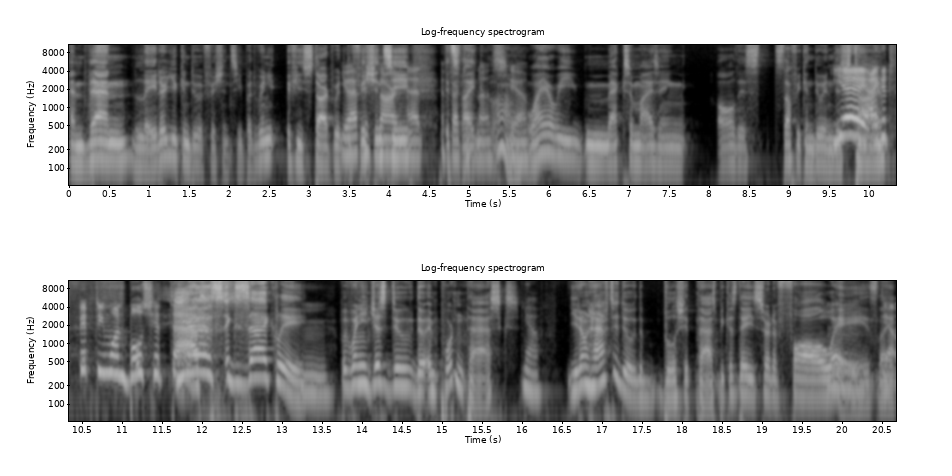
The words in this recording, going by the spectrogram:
And then later you can do efficiency. But when you if you start with You efficiency, start it's like, oh, yeah. why are we maximizing all this stuff we can do in this Yay! time? I did 51 bullshit tasks. Yes, exactly. Mm. But when you just do the important tasks, Yeah. You don't have to do the bullshit tasks because they sort of fall away. Mm, it's like yeah.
